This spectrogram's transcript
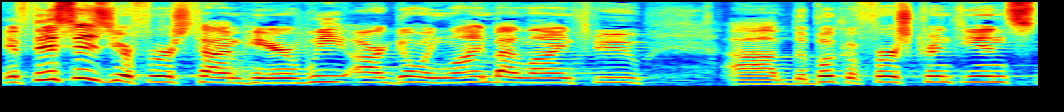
If this is your first time here, we are going line by line through uh, the book of First Corinthians.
